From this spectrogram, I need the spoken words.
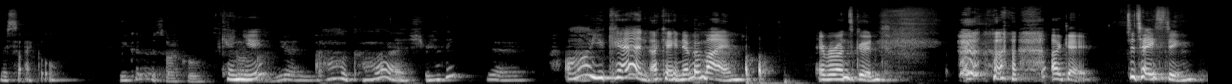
recycle. You can recycle. Can you? Yeah. you- Oh gosh, really? Yeah. Oh, you can. Okay, never mind. Everyone's good. okay, to tasting.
